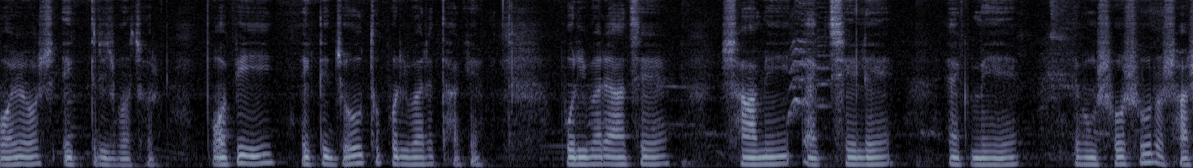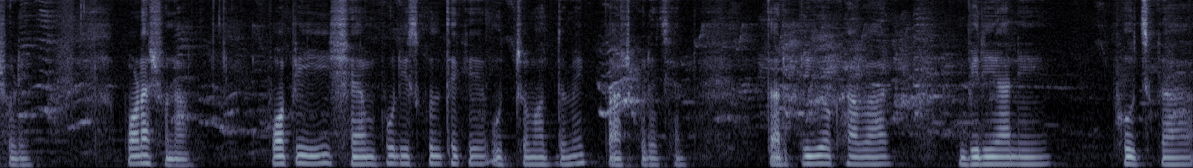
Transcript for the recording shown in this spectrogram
বয়স একত্রিশ বছর। পপি একটি যৌথ পরিবারে থাকে। পরিবারে আছে স্বামী, এক ছেলে, এক মেয়ে এবং শ্বশুর ও শাশুড়ি। পড়াশোনা। পপি শ্যামপুর স্কুল থেকে উচ্চ মাধ্যমিক পাশ করেছেন। তার প্রিয় খাবার বিরিয়ানি, ফুচকা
